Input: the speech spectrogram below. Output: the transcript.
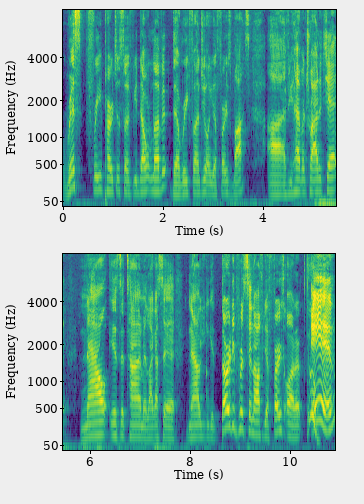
risk-free purchase. So if you don't love it, they'll refund you on your first box. Uh, if you haven't tried it yet, now is the time. And like I said, now you can get 30% off your first order and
